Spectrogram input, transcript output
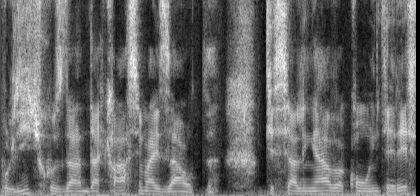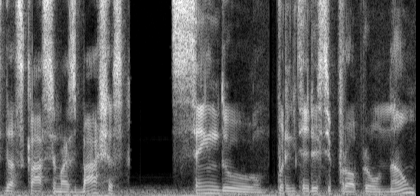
políticos da, da classe mais alta, que se alinhava com o interesse das classes mais baixas, sendo por interesse próprio ou não,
